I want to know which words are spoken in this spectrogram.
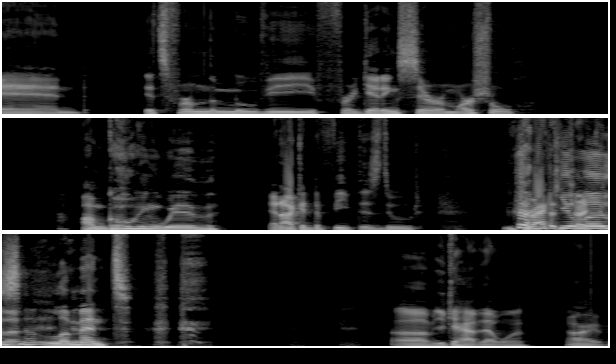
And it's from the movie Forgetting Sarah Marshall. I'm going with and I could defeat this dude. Dracula's Dracula. Lament. um, you can have that one. All right,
